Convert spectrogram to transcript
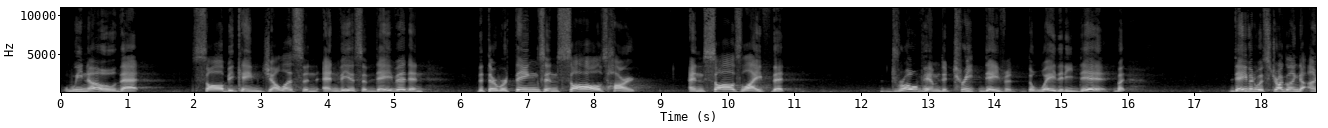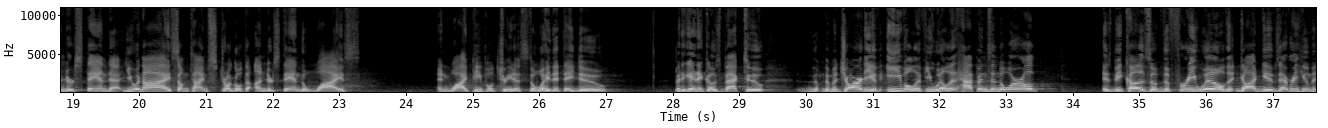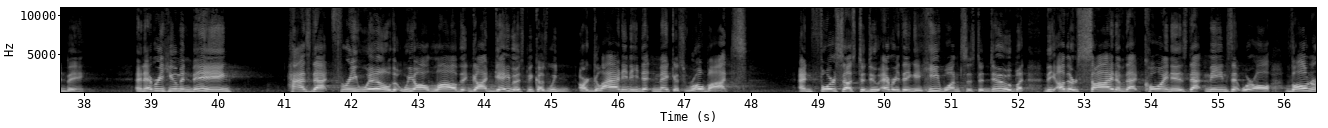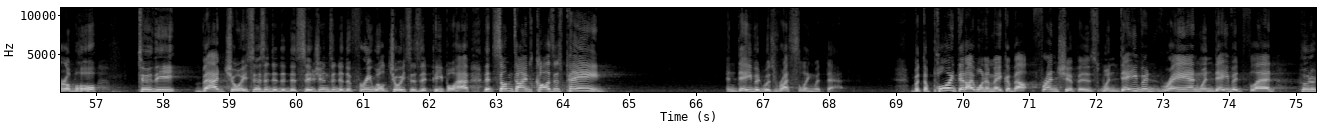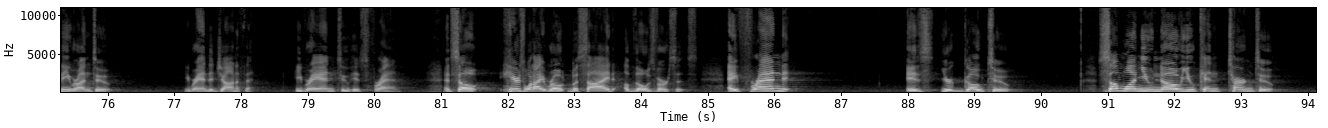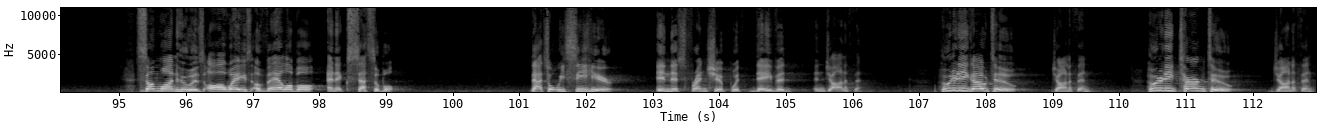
We know that Saul became jealous and envious of David, and that there were things in Saul's heart and Saul's life that drove him to treat David the way that he did. But David was struggling to understand that. You and I sometimes struggle to understand the whys and why people treat us the way that they do. But again, it goes back to the, the majority of evil, if you will, that happens in the world is because of the free will that God gives every human being. And every human being has that free will that we all love that God gave us because we are glad He didn't make us robots and force us to do everything He wants us to do. But the other side of that coin is that means that we're all vulnerable to the bad choices and to the decisions and to the free will choices that people have that sometimes causes pain. And David was wrestling with that. But the point that I want to make about friendship is when David ran, when David fled, who did he run to? He ran to Jonathan. He ran to his friend. And so here's what I wrote beside of those verses. A friend is your go-to. Someone you know you can turn to. Someone who is always available and accessible. That's what we see here in this friendship with David and Jonathan. Who did he go to? Jonathan. Who did he turn to? Jonathan.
